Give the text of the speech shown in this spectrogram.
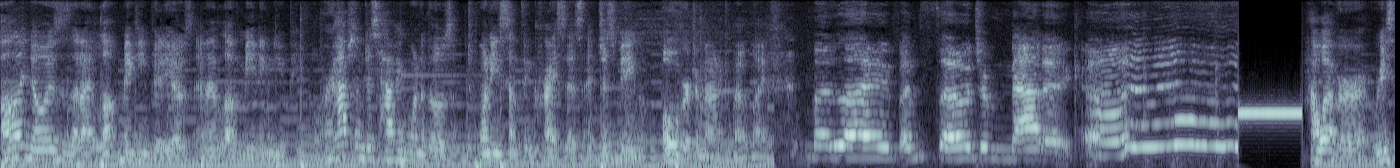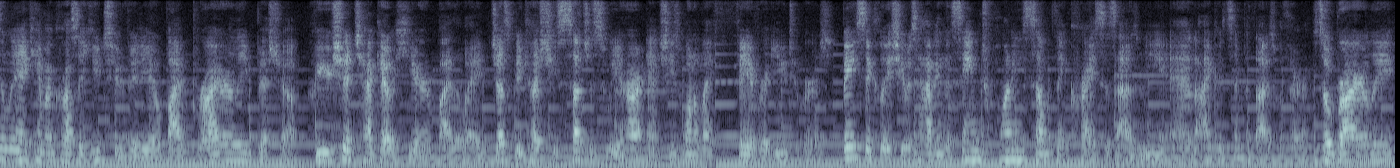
All I know is, is that I love making videos and I love meeting new people. Perhaps I'm just having one of those 20-something crisis and just being over dramatic about life my life. I'm so dramatic. Ah. However, recently I came across a YouTube video by Bryarly Bishop, who you should check out here, by the way, just because she's such a sweetheart and she's one of my favorite YouTubers. Basically, she was having the same 20-something crisis as me, and I could sympathize with her. So Bryarly,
